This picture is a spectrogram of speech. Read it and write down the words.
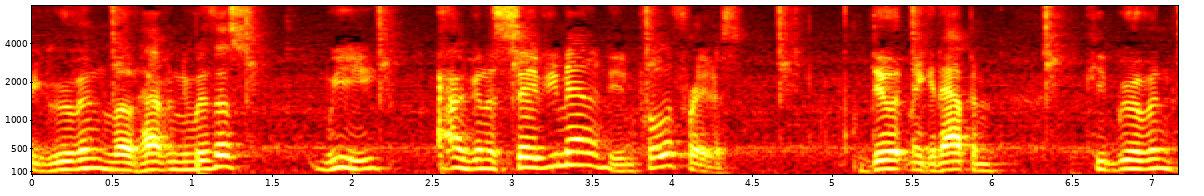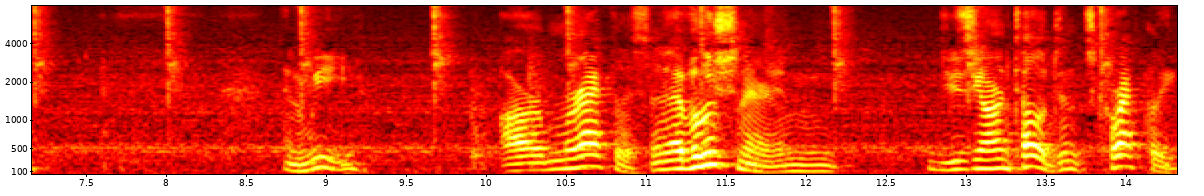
Happy grooving. Love having you with us. We are going to save humanity and proliferate us. Do it. Make it happen. Keep grooving. And we are miraculous and evolutionary and using our intelligence correctly.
